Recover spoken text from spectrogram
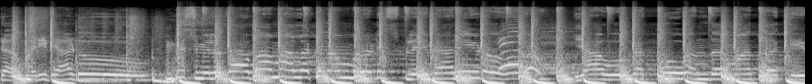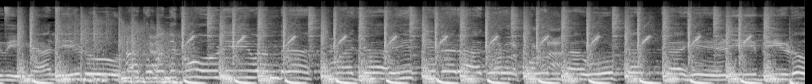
ಒಟ್ಟ ಮರಿಬ್ಯಾಡು. ಬಿಸ್ಮಿಲ್ ದಾಬಾ ಮಾಲಕ ನಂಬರ್ ಡಿಸ್ಪ್ಲೇ ಮ್ಯಾಲಿಡು. ಯಾವುದಕ್ಕೂ ಒಂದ ಮಾತ ಕಿವಿ ಮ್ಯಾಲಿಡು. ನಾಲ್ಕು ಮಂದಿ ಕೂಡಿ ಒಂದ ಮಜಾ ಹೇಳಿ ಬಿಡೋ.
